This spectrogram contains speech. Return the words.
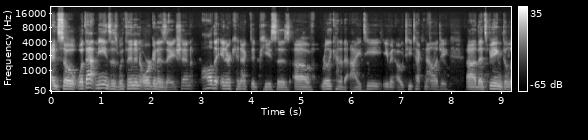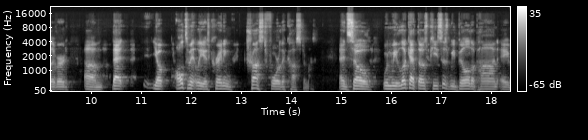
And so, what that means is within an organization, all the interconnected pieces of really kind of the IT, even OT technology uh, that's being delivered, um, that you know ultimately is creating trust for the customer. And so when we look at those pieces, we build upon a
